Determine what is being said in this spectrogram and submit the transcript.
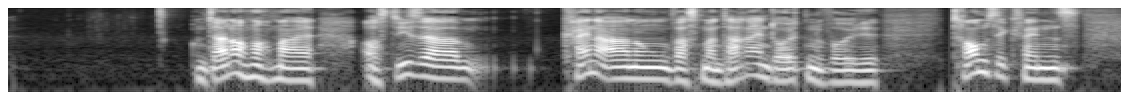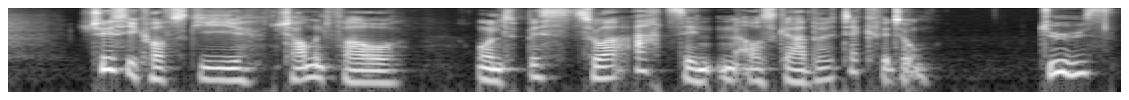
Und dann auch nochmal aus dieser, keine Ahnung, was man da rein deuten will, Traumsequenz, Tschüssikowski, ciao mit V und bis zur 18. Ausgabe der Quittung. Tschüss.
